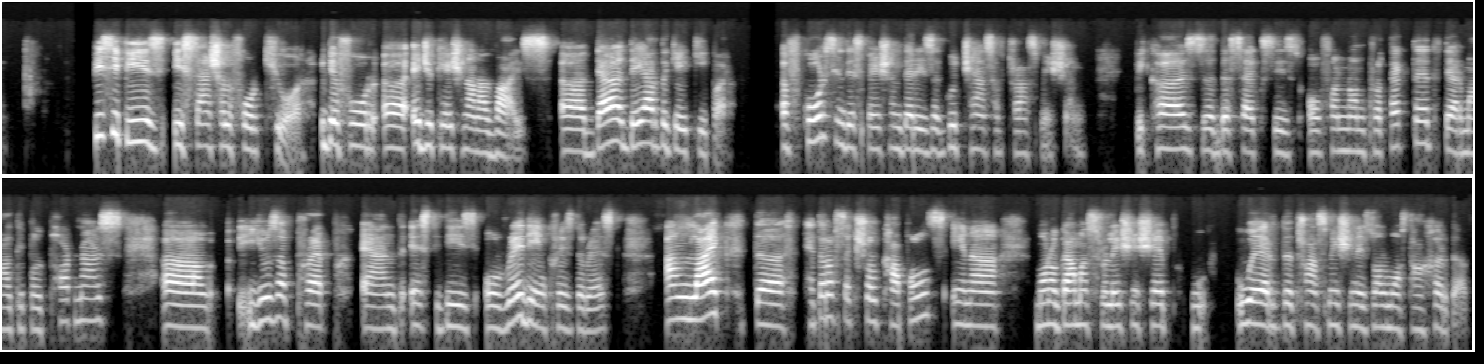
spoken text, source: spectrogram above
PCP is essential for cure, for uh, education and advice. Uh, that, they are the gatekeeper. Of course, in this patient, there is a good chance of transmission because uh, the sex is often non-protected, there are multiple partners. Uh, user PrEP and STDs already increase the risk. Unlike the heterosexual couples in a monogamous relationship where the transmission is almost unheard of.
